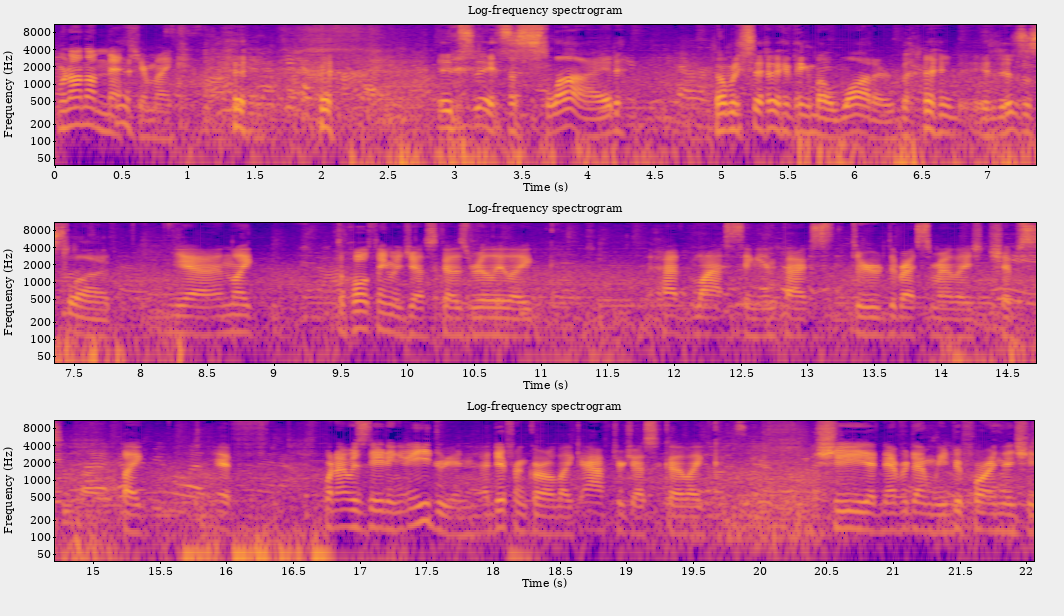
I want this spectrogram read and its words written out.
We're not on meth here, Mike. It's it's a slide. Nobody said anything about water, but it, it is a slide. Yeah, and like the whole thing with Jessica is really like had lasting impacts through the rest of my relationships. Like if when I was dating Adrian, a different girl, like after Jessica, like she had never done weed before, and then she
